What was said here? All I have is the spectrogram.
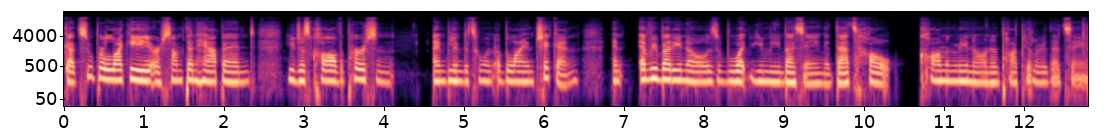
got super lucky or something happened, you just call the person ein blindes Huhn, a blind chicken, and everybody knows what you mean by saying it. That's how commonly known and popular that saying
